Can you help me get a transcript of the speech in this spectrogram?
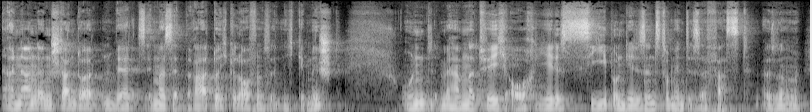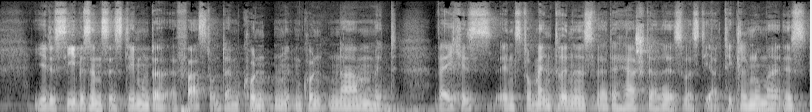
An anderen Standorten wird es immer separat durchgelaufen, es wird nicht gemischt. Und wir haben natürlich auch jedes Sieb und jedes Instrument ist erfasst. Also jedes Sieb ist im System unter, erfasst unter dem Kunden mit einem Kundennamen, mit welches Instrument drin ist, wer der Hersteller ist, was die Artikelnummer ist.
